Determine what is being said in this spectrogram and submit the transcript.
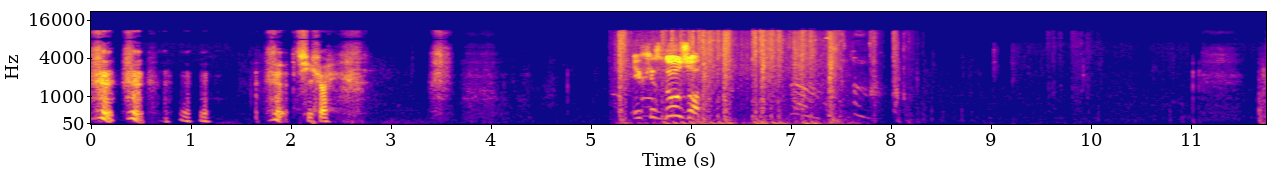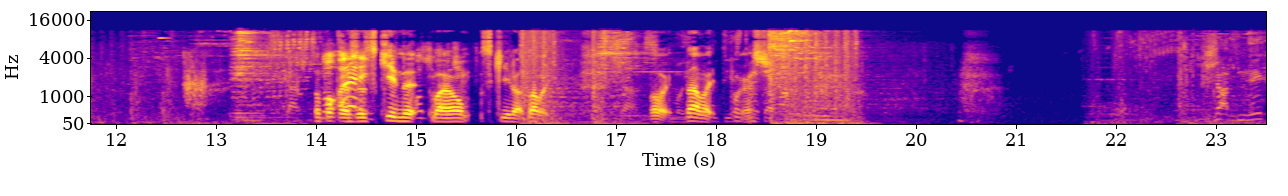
Cicho. Ich jest dużo! No No pokaż, że ej, skiny o co mają chodzi? skilla, dawaj. Dawaj, dawaj, pokaż. Żadnych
